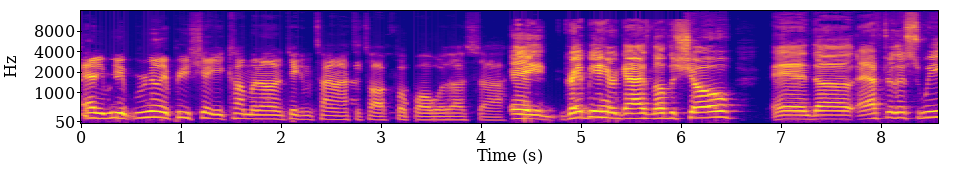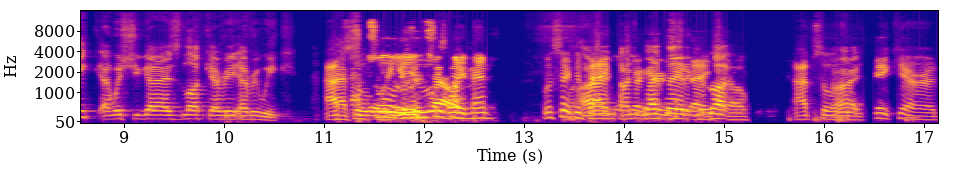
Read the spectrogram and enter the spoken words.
Eddie, we really appreciate you coming on and taking the time out to talk football with us. Uh, hey, great being here, guys. Love the show. And uh, after this week, I wish you guys luck every every week. Absolutely, Absolutely. man. Looks like the All Bengals right, are here later. Today, Good luck. So absolutely. Take care, Ed.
